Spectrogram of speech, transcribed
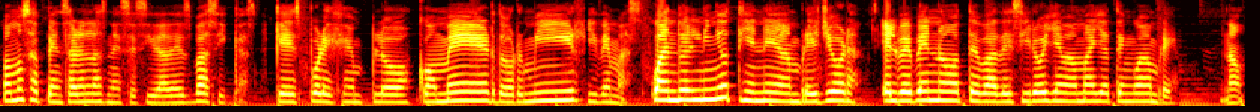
Vamos a pensar en las necesidades básicas, que es por ejemplo comer, dormir y demás. Cuando el niño tiene hambre llora. El bebé no te va a decir, oye mamá, ya tengo hambre. No.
